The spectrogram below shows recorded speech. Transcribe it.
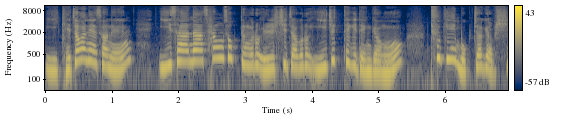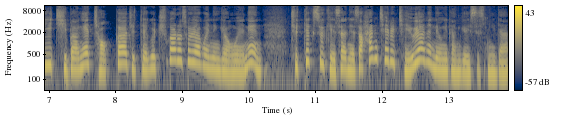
이 개정안에서는 이사나 상속 등으로 일시적으로 이주택이된 경우 투기 목적이 없이 지방에 저가 주택을 추가로 소유하고 있는 경우에는 주택수 계산에서 한 채를 제외하는 내용이 담겨 있었습니다.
